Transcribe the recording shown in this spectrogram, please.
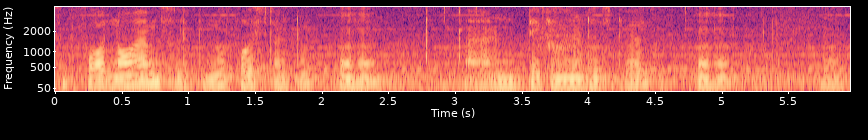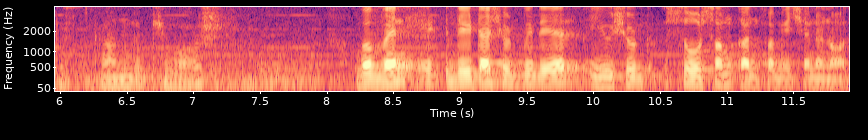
So for now, I'm selecting the first item and taking it as 12. Now to scan the QR but when it, data should be there you should source some confirmation and all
